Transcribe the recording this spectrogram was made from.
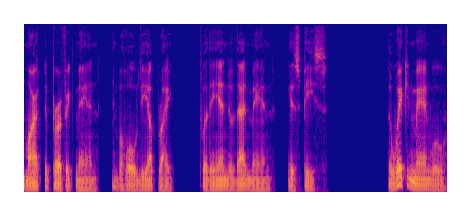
Mark the perfect man, and behold the upright, for the end of that man is peace. The wicked man will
